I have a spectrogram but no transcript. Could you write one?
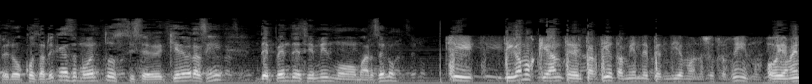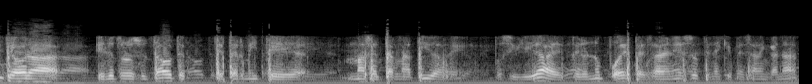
pero Costa Rica en ese momento, si se quiere ver así, depende de sí mismo, Marcelo. Sí, digamos que antes del partido también dependíamos nosotros mismos. Obviamente ahora el otro resultado te, te permite más alternativas de posibilidades, pero no podés pensar en eso, tenés que pensar en ganar,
